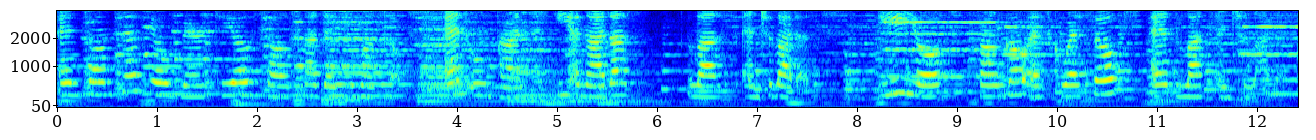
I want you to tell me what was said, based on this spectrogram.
Entonces yo vertí salsa de tomato en un pan y anadas las enchiladas. Y yo pongo esqueso en las enchiladas.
